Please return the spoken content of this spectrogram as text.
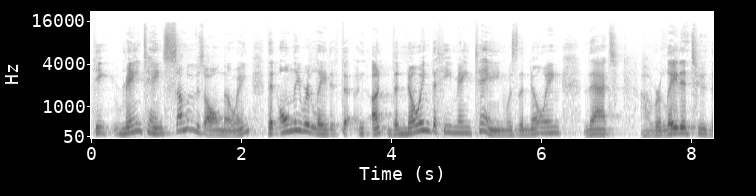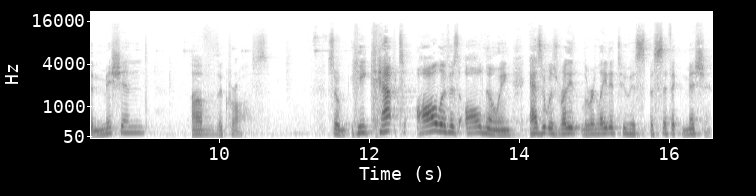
he maintained some of his all knowing that only related the, uh, the knowing that he maintained was the knowing that uh, related to the mission of the cross. So he kept all of his all knowing as it was related to his specific mission.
